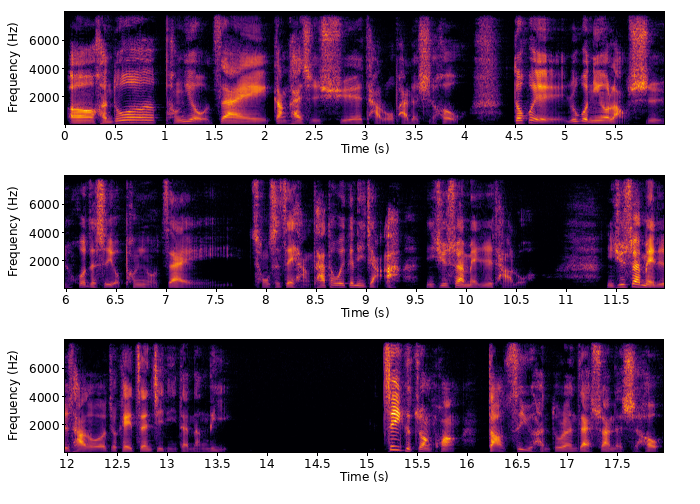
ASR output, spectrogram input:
呃，很多朋友在刚开始学塔罗牌的时候，都会，如果你有老师或者是有朋友在从事这一行，他都会跟你讲啊，你去算每日塔罗，你去算每日塔罗就可以增进你的能力。这个状况导致于很多人在算的时候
